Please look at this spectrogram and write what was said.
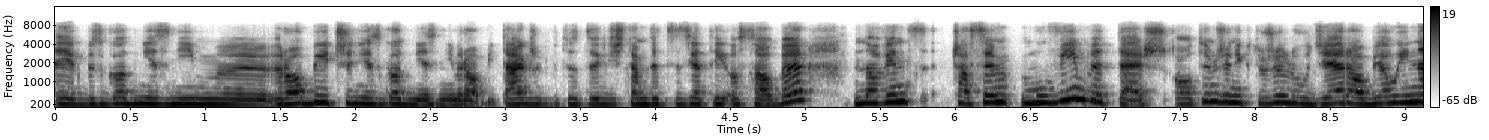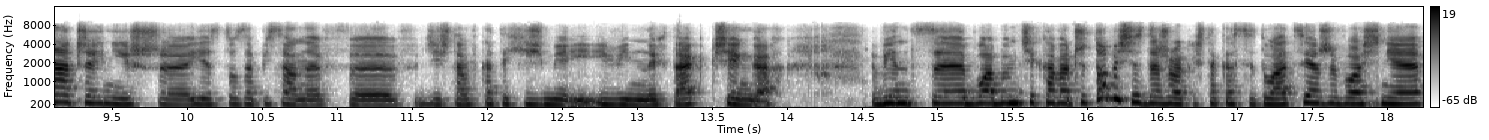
jakby zgodnie z nim robi, czy niezgodnie z nim robi, tak? Że to gdzieś tam decyzja tej osoby. No więc czasem mówimy też o tym, że niektórzy ludzie robią inaczej niż jest to zapisane w, w gdzieś tam w katechizmie i, i w innych tak, księgach. Więc e, byłabym ciekawa, czy to by się zdarzyła jakaś taka sytuacja, że właśnie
